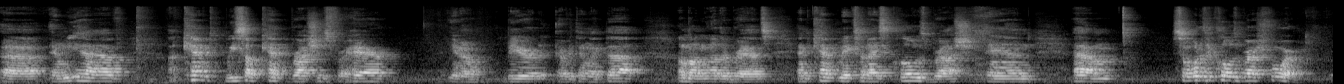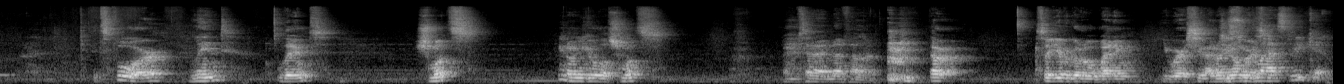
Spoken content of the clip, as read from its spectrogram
Uh, and we have a Kent, we sell Kent brushes for hair, you know, beard, everything like that, among other brands. And Kent makes a nice clothes brush. And um, so what is a clothes brush for? It's for Lint. lint, schmutz. You know, you get a little schmutz. I'm sorry, I'm not following. All right. So you ever go to a wedding? You wear a suit. I know you Just don't wear a last weekend.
